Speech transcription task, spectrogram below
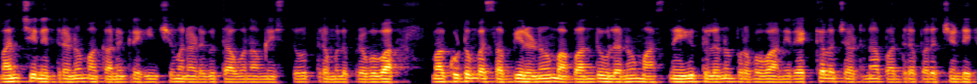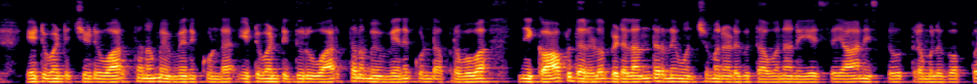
మంచి నిద్రను మాకు అనుగ్రహించమని అడుగుతా ఉన్నాం నీ స్తోత్రములు ప్రభువ. మా కుటుంబ సభ్యులను మా బంధువులను మా స్నేహితులను ప్రభువ నీ రెక్కల చోటున భద్రపరచండి. ఎటువంటి చెడు వార్తను మేము వినకుండా ఎటువంటి దుర్వార్తను మేము వినకుండా ప్రభువ నీ కాపుదలలో బిడ్డలందరినీ ఉంచమని అడుగుతా ఉన్నాను ఏసయాని స్తోత్రములు గొప్ప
